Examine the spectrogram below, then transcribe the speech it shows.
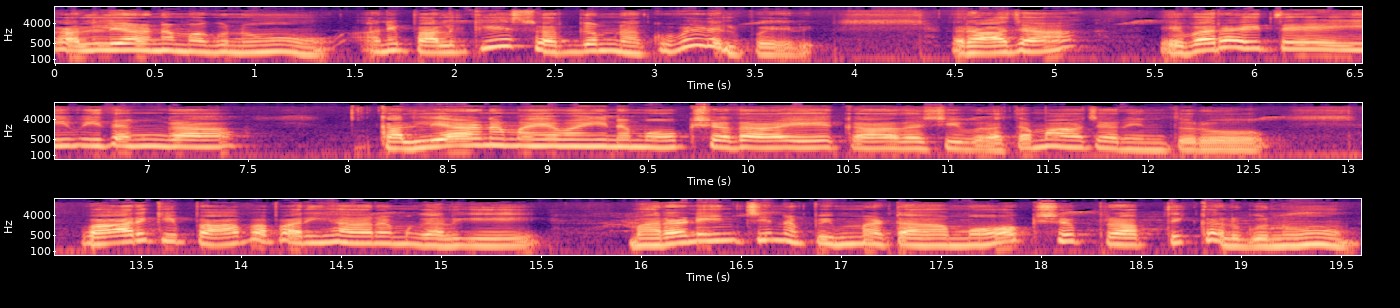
కళ్యాణమగును అని పలికి స్వర్గం నాకు వెళ్ళిపోయేది రాజా ఎవరైతే ఈ విధంగా కళ్యాణమయమైన మోక్షద ఏకాదశి వ్రతమాచరింతురో వారికి పాప పరిహారం కలిగి మరణించిన పిమ్మట మోక్ష ప్రాప్తి కలుగును.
